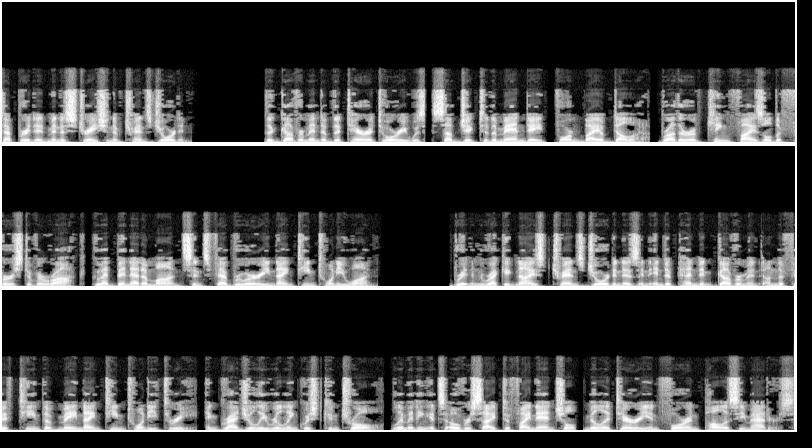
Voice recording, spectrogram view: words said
separate administration of Transjordan. The government of the territory was, subject to the mandate, formed by Abdullah, brother of King Faisal I of Iraq, who had been at Amman since February 1921. Britain recognized Transjordan as an independent government on 15 May 1923, and gradually relinquished control, limiting its oversight to financial, military and foreign policy matters.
